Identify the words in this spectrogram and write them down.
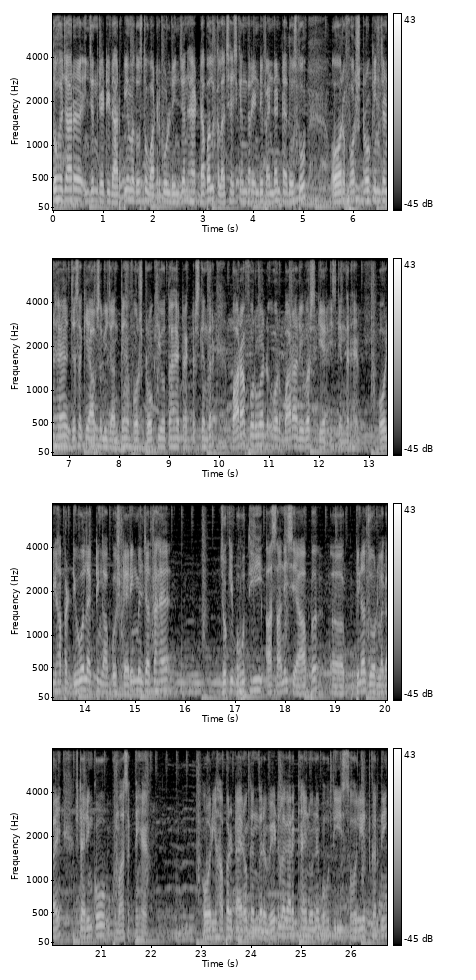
2000 इंजन रेटेड आरपीएम है, दोस्तों, वाटर कोल्ड इंजन है, डबल क्लच है इसके अंदर, इंडिपेंडेंट है, दोस्तों, और फोर स्ट्रोक इंजन है, जैसा कि आप सभी जानते हैं, फोर स्ट्रोक ही होता है ट्रैक्टर्स के अंदर 12 फॉरवर्ड और 12 रिवर्स गियर इसके अंदर हैं। और यहाँ पर ड्यूअल एक्टिंग आपको स्टेयरिंग मिल जाता है जो कि बहुत ही आसानी से आप बिना ज़ोर लगाए स्टेयरिंग को घुमा सकते हैं। और यहाँ पर टायरों के अंदर वेट लगा रखा है, इन्होंने बहुत ही सहूलियत कर दी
